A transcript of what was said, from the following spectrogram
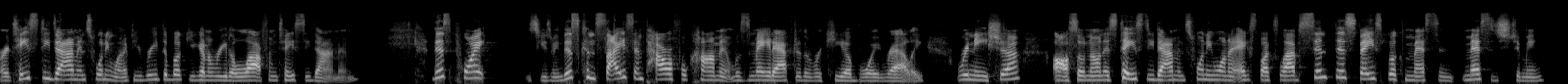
or Tasty Diamond 21. If you read the book, you're going to read a lot from Tasty Diamond. This point, excuse me, this concise and powerful comment was made after the Rekia Boyd rally. Renisha, also known as Tasty Diamond 21 on Xbox Live, sent this Facebook mess message to me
